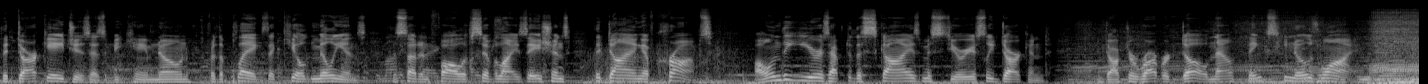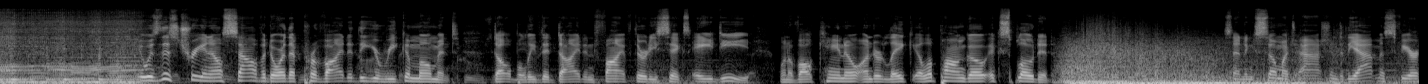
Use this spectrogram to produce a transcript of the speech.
The Dark Ages, as it became known, for the plagues that killed millions, the sudden fall of civilizations, the dying of crops, all in the years after the skies mysteriously darkened. And Dr. Robert Dull now thinks he knows why. It was this tree in El Salvador that provided the eureka moment. Dull believed it died in 536 AD when a volcano under Lake Ilopango exploded sending so much ash into the atmosphere,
